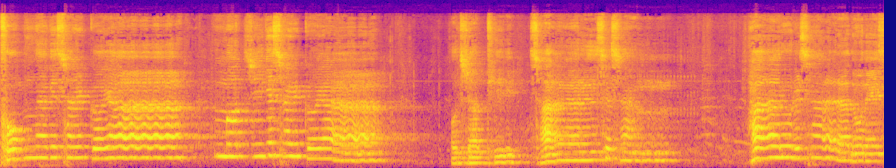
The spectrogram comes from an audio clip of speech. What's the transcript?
봄나게 살 거야 멋지게 살 거야 어차피 사는 세상 하루를 살아도 내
